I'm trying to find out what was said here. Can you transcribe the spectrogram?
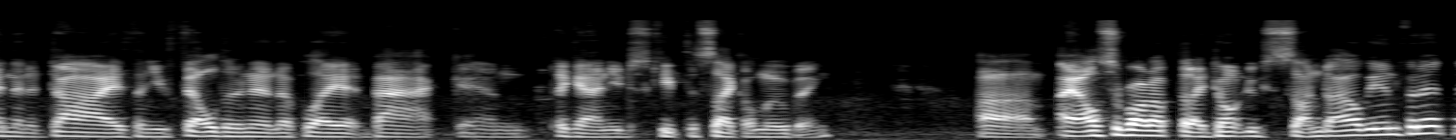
and then it dies, then you Feldon into play it back, and again you just keep the cycle moving. Um, I also brought up that I don't do Sundial the Infinite,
